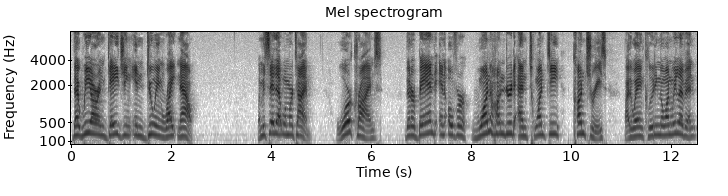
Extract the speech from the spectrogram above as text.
that we are engaging in doing right now. Let me say that one more time. War crimes that are banned in over 120 countries, by the way, including the one we live in.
